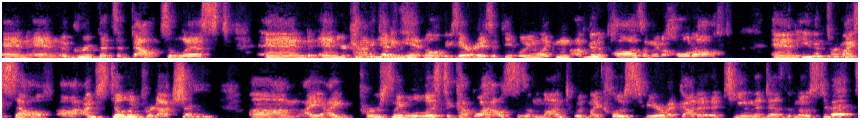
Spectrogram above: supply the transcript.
and and a group that's about to list, and and you're kind of getting hit in all these areas of people being like, mm, I'm going to pause, I'm going to hold off. And even for myself, uh, I'm still in production. Um, I, I, personally will list a couple houses a month with my close sphere. I've got a, a, team that does the most of it.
